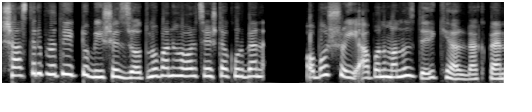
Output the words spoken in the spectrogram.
স্বাস্থ্যের প্রতি একটু বিশেষ যত্নবান হওয়ার চেষ্টা করবেন অবশ্যই আপন মানুষদের খেয়াল রাখবেন।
